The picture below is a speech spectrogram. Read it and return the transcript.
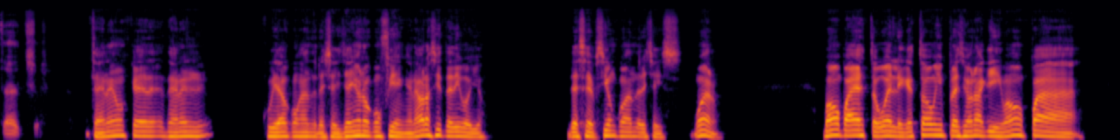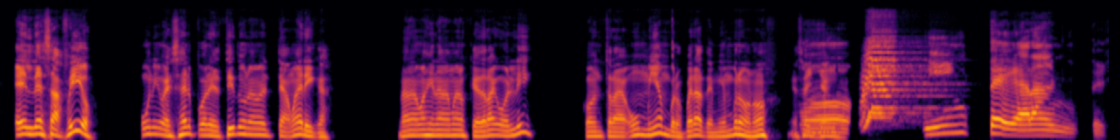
Chacho. Tenemos que tener cuidado con André Chase. Ya yo no confío en él. Ahora sí te digo yo. Decepción con André Chase. Bueno, vamos para esto, Welly, que esto me impresionó aquí. Vamos para el desafío universal por el título de Norteamérica. Nada más y nada menos que Dragon Lee contra un miembro. Espérate, miembro no. Ese es Yang. No. Integrante.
